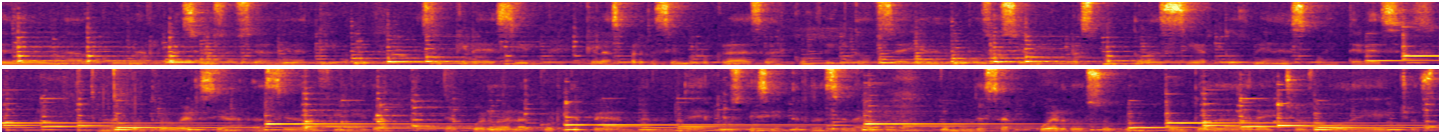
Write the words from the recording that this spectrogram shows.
es denominado como una relación social negativa. Esto quiere decir que las partes involucradas en el conflicto se hallan en oposición respecto a ciertos bienes o intereses. Una controversia ha sido definida, de acuerdo a la Corte Permanente desacuerdo sobre un punto de derechos o de hechos,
